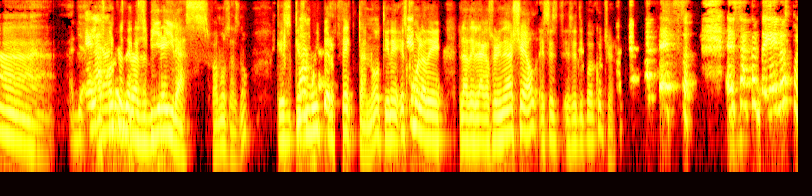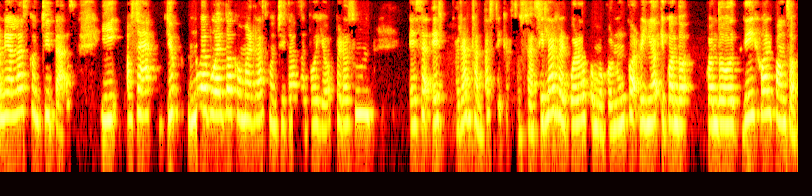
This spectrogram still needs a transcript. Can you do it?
Ah, las conchas de las vieiras famosas, ¿no? Que es, que es muy perfecta, ¿no? Tiene, es como la de la de la gasolinera Shell, ese, ese tipo de concha. Eso, exactamente. Y ahí nos ponían las conchitas. Y, o sea, yo no he vuelto a comer las conchitas de pollo, pero es un, es, eran fantásticas. O sea, sí las recuerdo como con un cariño. Y cuando, cuando dijo Alfonso,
